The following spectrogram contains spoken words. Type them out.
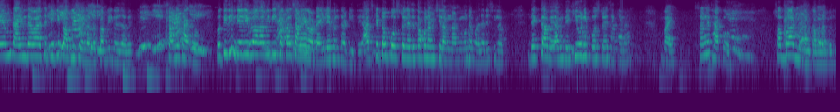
এম টাইম দেওয়া আছে, ঠিকই পাবলিশ হয়ে যাবে পাবলিক হয়ে যাবে। সঙ্গে থাকো। প্রতিদিন ডেলি ব্লগ আমি দিই সকাল সাড়ে এগারোটা ইলেভেন থার্টিতে আজকেটাও পোস্ট হয়ে গেছে, তখন আমি ছিলাম না, আমি মনে হয় বাজারে ছিলাম। দেখতে হবে, আমি দেখিও নি পোস্ট হয়েছে কিনা। বাই সঙ্গে থাকো। সবার মঙ্গল কামনা করি।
